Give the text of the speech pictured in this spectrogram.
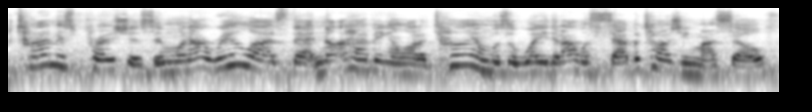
time is precious. And when I realized that not having a lot of time was a way that I was sabotaging myself,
